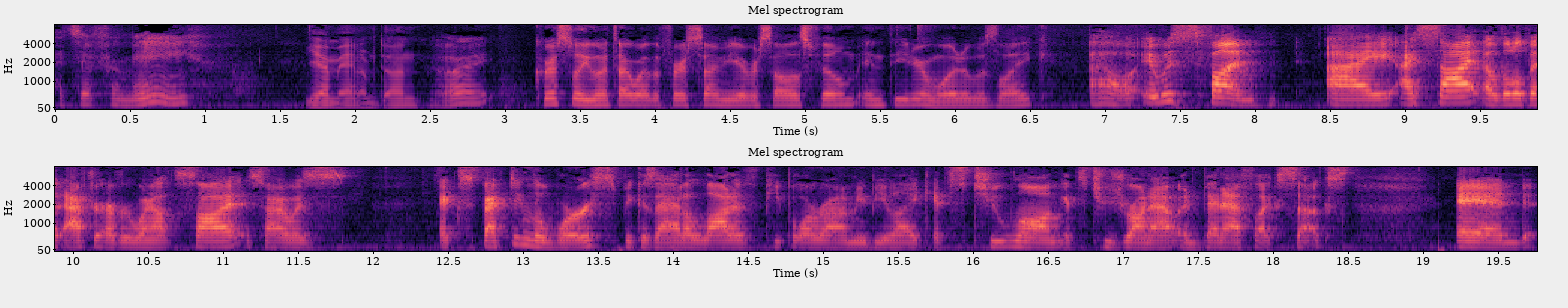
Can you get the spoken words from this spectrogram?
That's it for me. Yeah, man, I'm done. All right, Crystal, you want to talk about the first time you ever saw this film in theater and what it was like? Oh, it was fun. I I saw it a little bit after everyone else saw it, so I was expecting the worst because I had a lot of people around me be like, "It's too long, it's too drawn out, and Ben Affleck sucks." And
